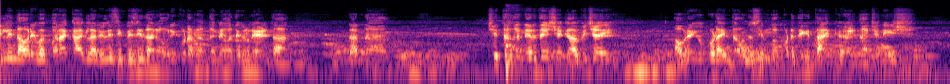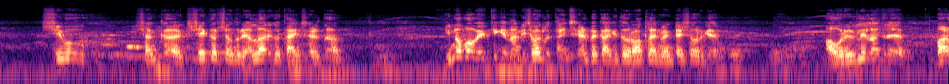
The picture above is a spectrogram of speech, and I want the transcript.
ಇಲ್ಲಿಂದ ಅವ್ರಿಗೆ ಇವಾಗ ಬರೋಕ್ಕಾಗಲ್ಲ ರಿಲೀಸಿಗೆ ಬಿಸಿ ಇದ್ದಾರೆ, ಅವ್ರಿಗೆ ಕೂಡ ನಾನು ಧನ್ಯವಾದಗಳನ್ನ ಹೇಳ್ತಾ, ನನ್ನ ಚಿತ್ರದ ನಿರ್ದೇಶಕ ವಿಜಯ್ ಅವರಿಗೂ ಕೂಡ ಇಂಥ ಒಂದು ಸಿನಿಮಾ ಕೊಟ್ಟಿದ್ದಕ್ಕೆ ಥ್ಯಾಂಕ್ ಯು ಹೇಳ್ತಾ ಜುನೀಶ್, ಶಿವು, ಶಂಕರ್, ಶೇಖರ್ ಚಂದ್ರ ಎಲ್ಲರಿಗೂ ಥ್ಯಾಂಕ್ಸ್ ಹೇಳ್ತಾ. ಇನ್ನೊಬ್ಬ ವ್ಯಕ್ತಿಗೆ ನಾನು ನಿಜವಾಗ್ಲೂ ಥ್ಯಾಂಕ್ಸ್ ಹೇಳಬೇಕಾಗಿದ್ದು ರಾಕ್ ಲೈನ್ ವೆಂಕಟೇಶ್ ಅವ್ರಿಗೆ. ಅವ್ರು ಇರ್ಲಿಲ್ಲ ಅಂದ್ರೆ ಬಹಳ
